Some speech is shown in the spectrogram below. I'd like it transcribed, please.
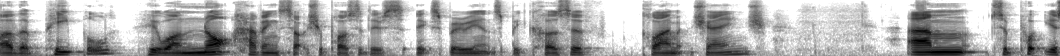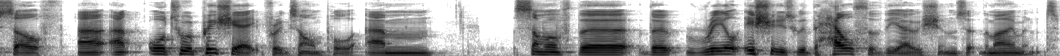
other people who are not having such a positive experience because of climate change. Um, to put yourself uh, at, or to appreciate, for example, um, some of the the real issues with the health of the oceans at the moment.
